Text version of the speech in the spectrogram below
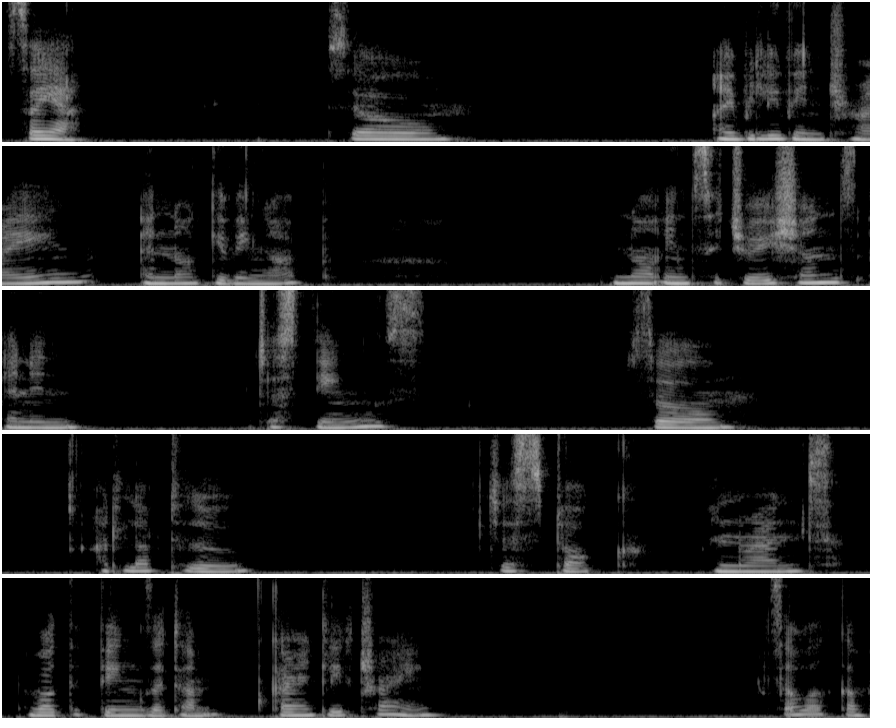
So, yeah. So, I believe in trying and not giving up, know, in situations and in just things. So I'd love to just talk and rant about the things that I'm currently trying. So, welcome.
